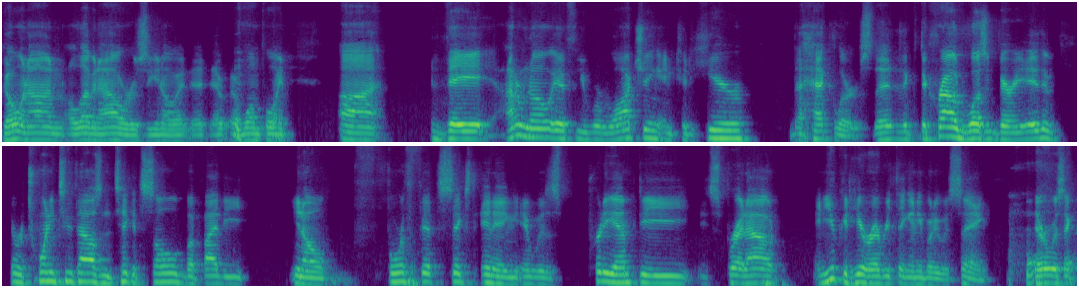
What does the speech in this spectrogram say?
going on 11 hours. You know at, at, at one point. Uh, they I don't know if you were watching and could hear the hecklers. The the, the crowd wasn't very. It, there were 22,000 tickets sold, but by the you know fourth, fifth, sixth inning, it was pretty empty, spread out, and you could hear everything anybody was saying. There was a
